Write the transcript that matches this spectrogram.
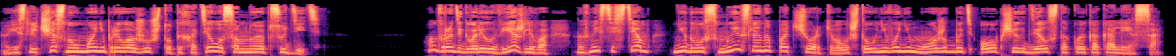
но, если честно, ума не приложу, что ты хотела со мной обсудить». Он вроде говорил вежливо, но вместе с тем недвусмысленно подчеркивал, что у него не может быть общих дел с такой, как Олеса,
